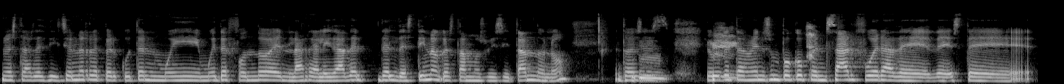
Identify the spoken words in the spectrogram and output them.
nuestras decisiones repercuten muy, muy de fondo en la realidad del, del destino que estamos visitando, ¿no? Entonces, mm. yo creo que también es un poco pensar fuera de, de este,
